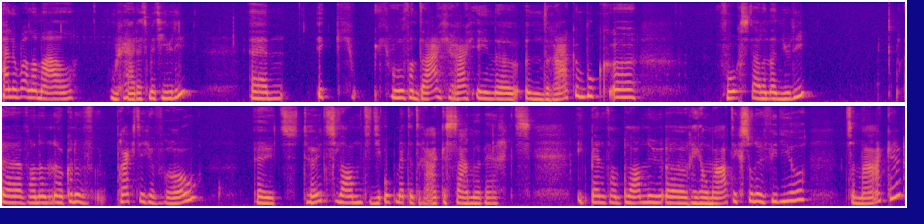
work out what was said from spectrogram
Hallo allemaal, hoe gaat het met jullie? Ehm, ik, ik, wil vandaag graag een, uh, een drakenboek uh, voorstellen aan jullie. Uh, van een, ook een prachtige vrouw uit Duitsland die ook met de draken samenwerkt. Ik ben van plan nu regelmatig zo'n video te maken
